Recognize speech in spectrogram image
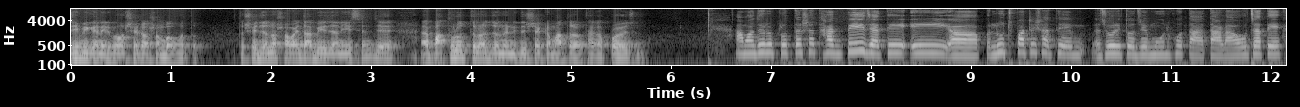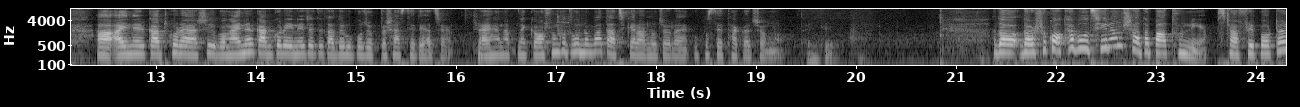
জীবিকা নির্বাহ সেটাও সম্ভব হতো। তো সেই জন্য সবাই দাবি জানিয়েছেন যে পাথর উত্তোলনের জন্য নির্দিষ্ট একটা মাত্রা থাকা প্রয়োজন। আমাদেরও প্রত্যাশা থাকবে যাতে এই লুটপাটের সাথে জড়িত যে মূল হোতা তারাও যাতে আইনের কাঠগড়ে আসে এবং আইনের কাঠগড়ে এনে যাতে তাদের উপযুক্ত শাস্তি দেওয়া যায়। রায়হান আপনাকে অসংখ্য ধন্যবাদ আজকের আলোচনায় উপস্থিত থাকার জন্য। থ্যাংক ইউ দর্শক কথা বলছিলাম সাদা পাথর নিয়ে। স্টাফ রিপোর্টার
